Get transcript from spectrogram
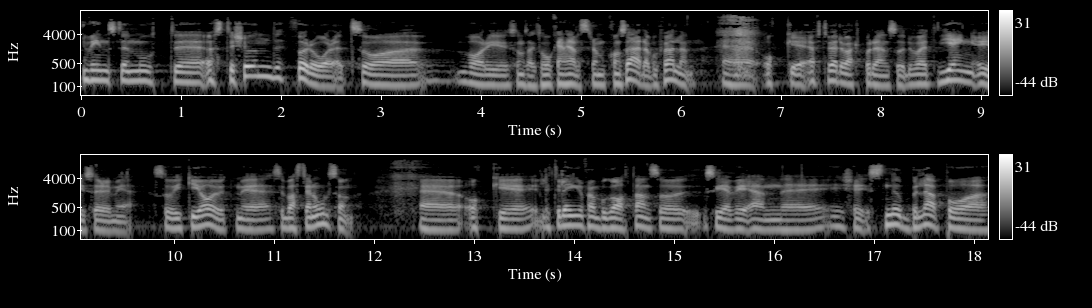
vinsten mot eh, Östersund förra året så var det ju som sagt Håkan Hellström-konsert där på kvällen. Eh, och efter vi hade varit på den så det var ett gäng öisare med. Så gick jag ut med Sebastian Olsson. Eh, och eh, lite längre fram på gatan så ser vi en eh, tjej snubbla på,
